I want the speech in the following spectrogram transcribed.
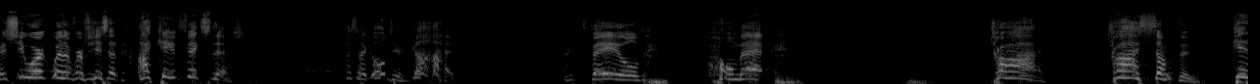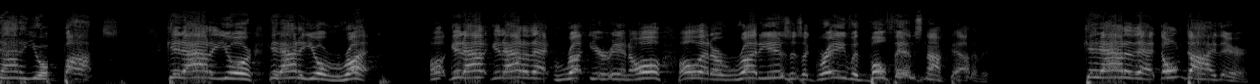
and she worked with her for. She said, "I can't fix this." I was like, "Oh dear God!" I failed home ec. Try, try something. Get out of your box. Get out of your get out of your rut. Oh, get out, get out of that rut you're in. All, all that a rut is is a grave with both ends knocked out of it. Get out of that. Don't die there.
